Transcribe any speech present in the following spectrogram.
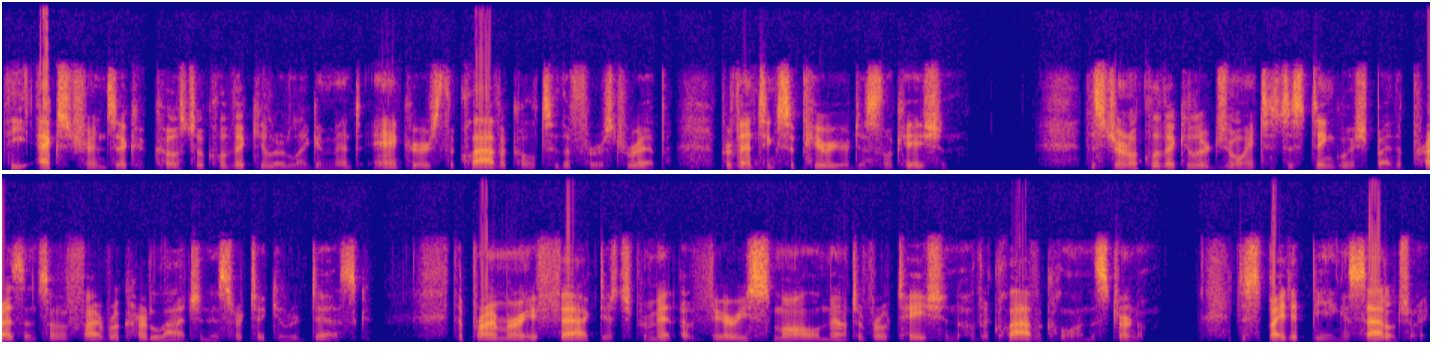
The extrinsic costoclavicular ligament anchors the clavicle to the first rib, preventing superior dislocation. The sternoclavicular joint is distinguished by the presence of a fibrocartilaginous articular disc. The primary effect is to permit a very small amount of rotation of the clavicle on the sternum, despite it being a saddle joint.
